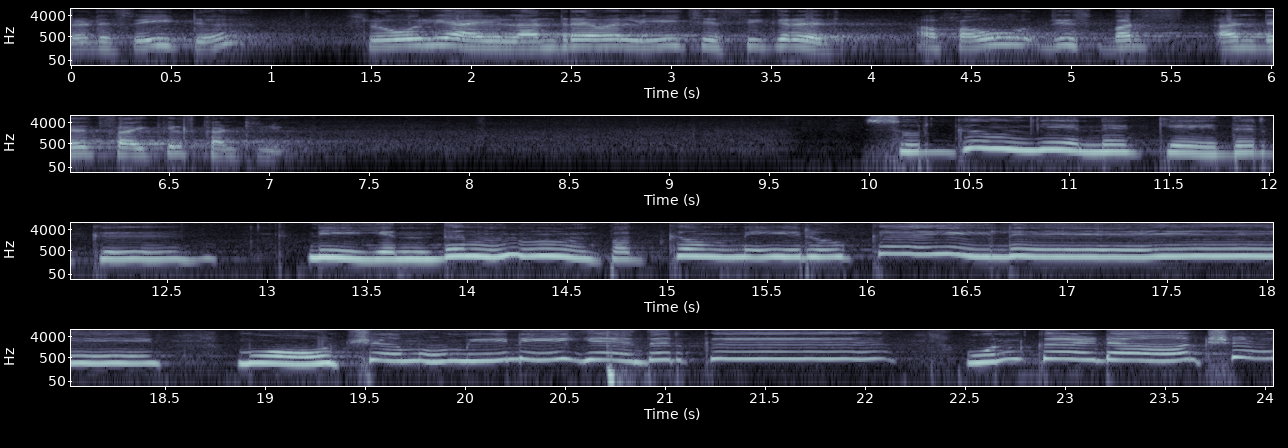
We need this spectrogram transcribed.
let us wait slowly I will unravel each secret of how this birth and death cycles continue சொர்க்கம் எனக்கு எதற்கு? நீ எந்த பக்கம் இருக்கையிலே? மோட்சமும் இனி எதற்கு? உன் கடாட்சம்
